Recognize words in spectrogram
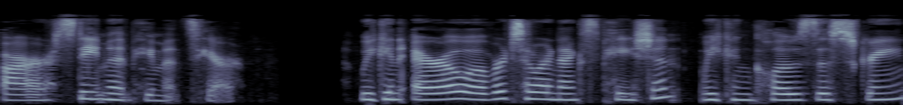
our statement payments here. We can arrow over to our next patient. We can close the screen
